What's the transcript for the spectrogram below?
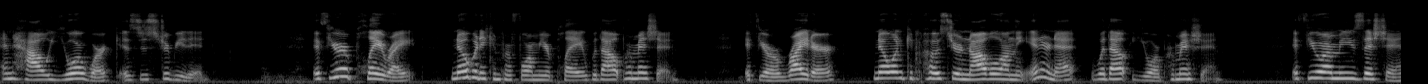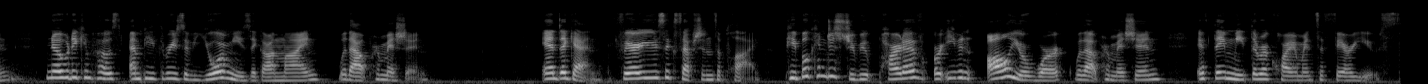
and how your work is distributed. If you're a playwright, nobody can perform your play without permission. If you're a writer, no one can post your novel on the internet without your permission. If you're a musician, nobody can post MP3s of your music online without permission. And again, fair use exceptions apply. People can distribute part of or even all your work without permission if they meet the requirements of fair use.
